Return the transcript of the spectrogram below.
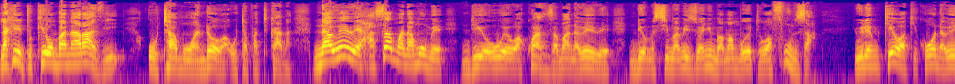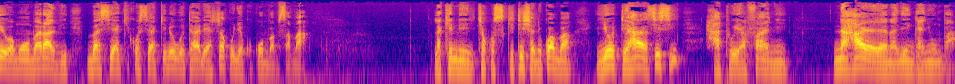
Lakini tukiombana radhi utamu wa ndoa utapatikana. Na wewe hasa mwanamume ndio uwe wa kwanza maana wewe ndio msimamizi wa nyumba mambo yote wafunza. Yule mkeo akikuona wewe wamwomba radhi basi akikosea kidogo tayari ashakuja kukuomba msamaha lakini cha kusikitisha ni kwamba yote haya sisi hatuyafanyi na haya yanajenga nyumba.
